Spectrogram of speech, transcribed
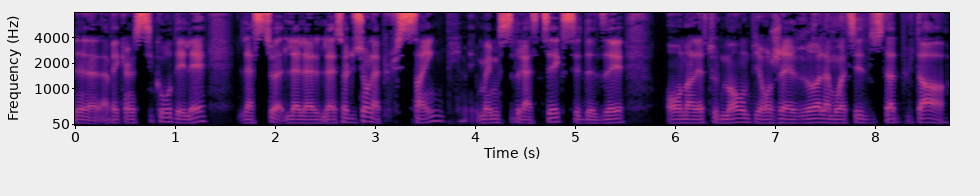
avec un si court délai, la, la- la solution la plus simple, même si drastique, c'est de dire, on enlève tout le monde puis on gérera la moitié du stade plus tard.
